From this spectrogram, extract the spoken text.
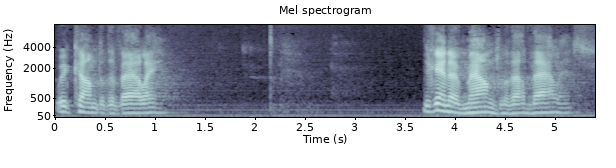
We come to the valley. You can't have mountains without valleys.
